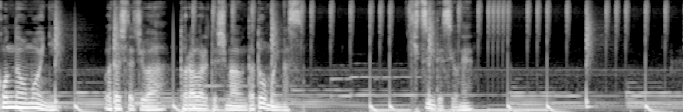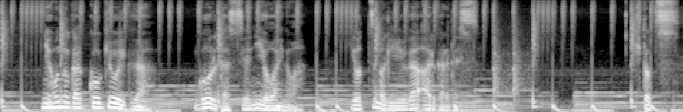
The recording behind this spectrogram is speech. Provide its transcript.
こんな思いに私たちは囚われてしまうんだと思います。きついですよね。日本の学校教育がゴール達成に弱いのは4つの理由があるからです。1つ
